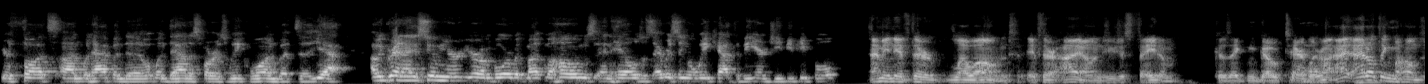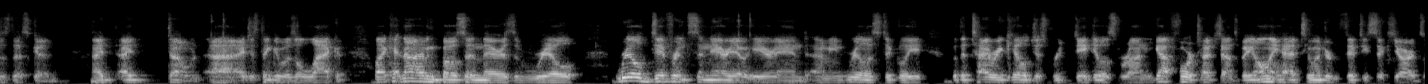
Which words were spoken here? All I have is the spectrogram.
your thoughts on what happened, uh, what went down as far as week one. But uh, yeah, I mean, Grant, I assume you're you're on board with Mahomes and Hill. Just every single week have to be your GPP pool. I mean, if they're low owned, if they're high owned, you just fade them because they can go terribly wrong. I, I don't think Mahomes is this good. I, I don't. Uh, I just think it was a lack of like not having Bosa in there is a real real different scenario here. And I mean, realistically, with the Tyreek Hill just ridiculous run, he got four touchdowns, but he only had 256 yards,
